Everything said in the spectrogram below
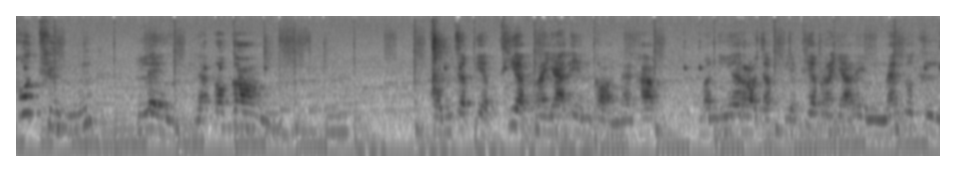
พูดถึงเลนส์แล้วก็กล้อง ผมจะเปรียบเทียบระยะเลนส์ก่อนนะครับ วันนี้เราจะเปรียบเทียบระยะเลนส์นั่นก็คือ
